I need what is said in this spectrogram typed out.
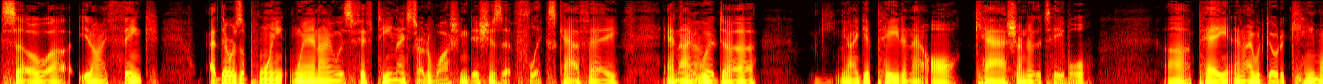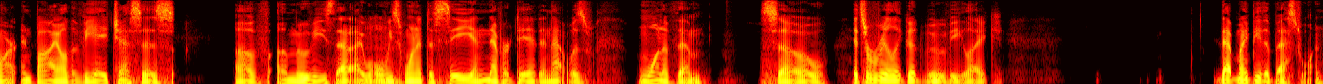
So uh, you know, I think uh, there was a point when I was fifteen. I started washing dishes at Flicks Cafe, and I would. Uh, you know, I get paid in that all cash under the table uh, pay, and I would go to Kmart and buy all the VHSs of uh, movies that I Mm. always wanted to see and never did, and that was one of them. So it's a really good movie. Like that might be the best one.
